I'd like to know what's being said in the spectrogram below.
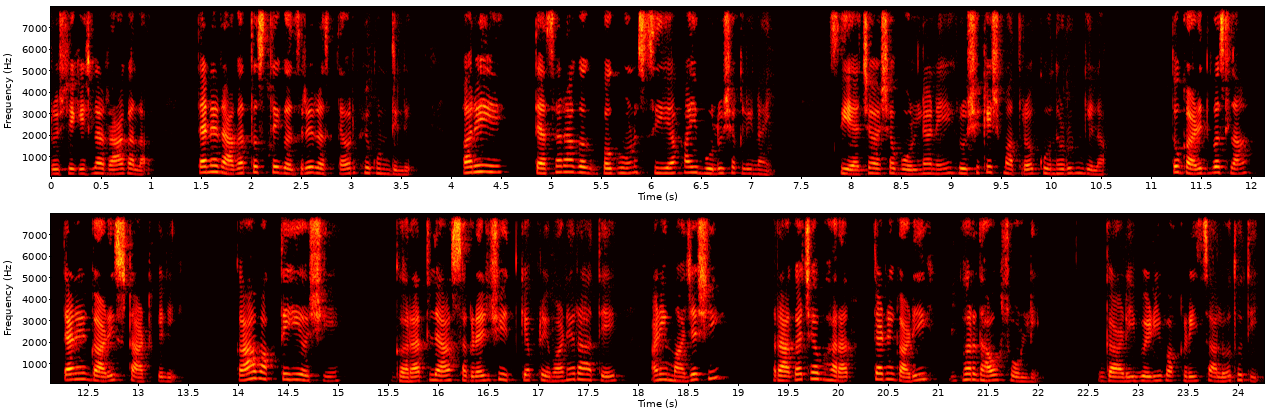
ऋषिकेशला राग आला. त्याने रागातच ते गजरे रस्त्यावर फेकून दिले. अरे त्याचा राग बघून सिया काही बोलू शकली नाही. सियाच्या अशा बोलण्याने ऋषिकेश मात्र गोंधळून गेला. तो गाडीत बसला. त्याने गाडी स्टार्ट केली. का वागते ही अशी? घरातल्या सगळ्यांशी इतक्या प्रेमाने राहते आणि माझ्याशी रागाच्या भारात त्याने गाडी भरधाव सोडली. गाडी वेडी वाकडी चालवत होती.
